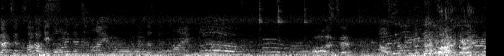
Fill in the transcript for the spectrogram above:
that's a خلاص. It's only the time. It's just the time. Oh. That's it. I was in the eccola.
